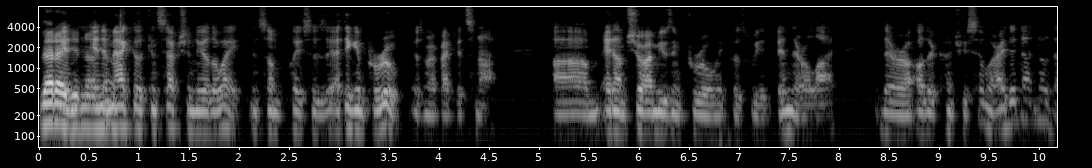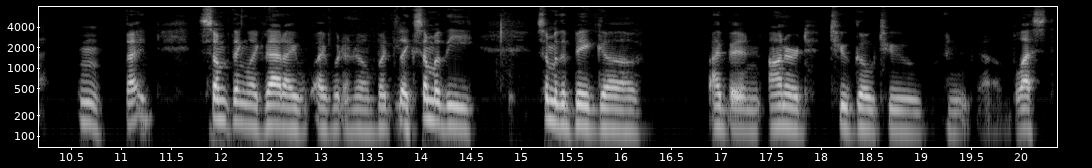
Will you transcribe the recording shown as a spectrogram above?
That I and, did not and know. Immaculate Conception the other way. In some places, I think in Peru, as a matter of fact, it's not. Um, and I'm sure I'm using Peru only because we had been there a lot. There are other countries similar. I did not know that. I, something like that I, I wouldn't know. But like some of the some of the big uh, I've been honored to go to and uh, blessed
